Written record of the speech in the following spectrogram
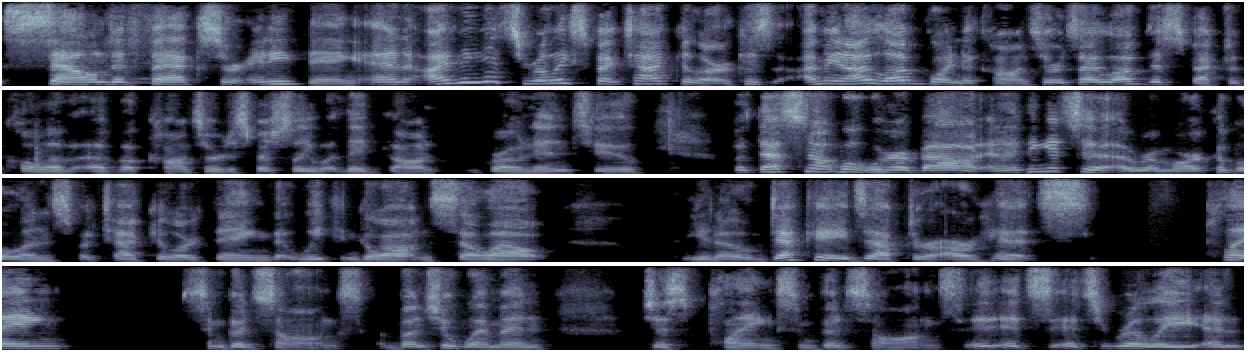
sound effects or anything and i think it's really spectacular because i mean i love going to concerts i love the spectacle of, of a concert especially what they've gone grown into but that's not what we're about and i think it's a, a remarkable and spectacular thing that we can go out and sell out you know decades after our hits playing some good songs a bunch of women just playing some good songs it, it's it's really and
